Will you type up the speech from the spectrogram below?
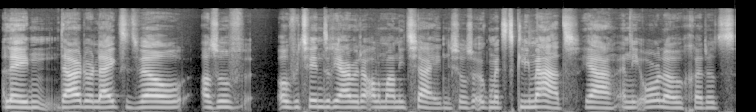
Alleen daardoor lijkt het wel alsof over twintig jaar we er allemaal niet zijn. Zoals ook met het klimaat. Ja, en die oorlogen. Dat,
